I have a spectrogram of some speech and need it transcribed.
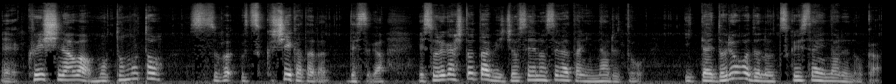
えークリシュナはもともと美しい方だですがえーそれがひとたび女性の姿になると一体どれほどの美しさになるのか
